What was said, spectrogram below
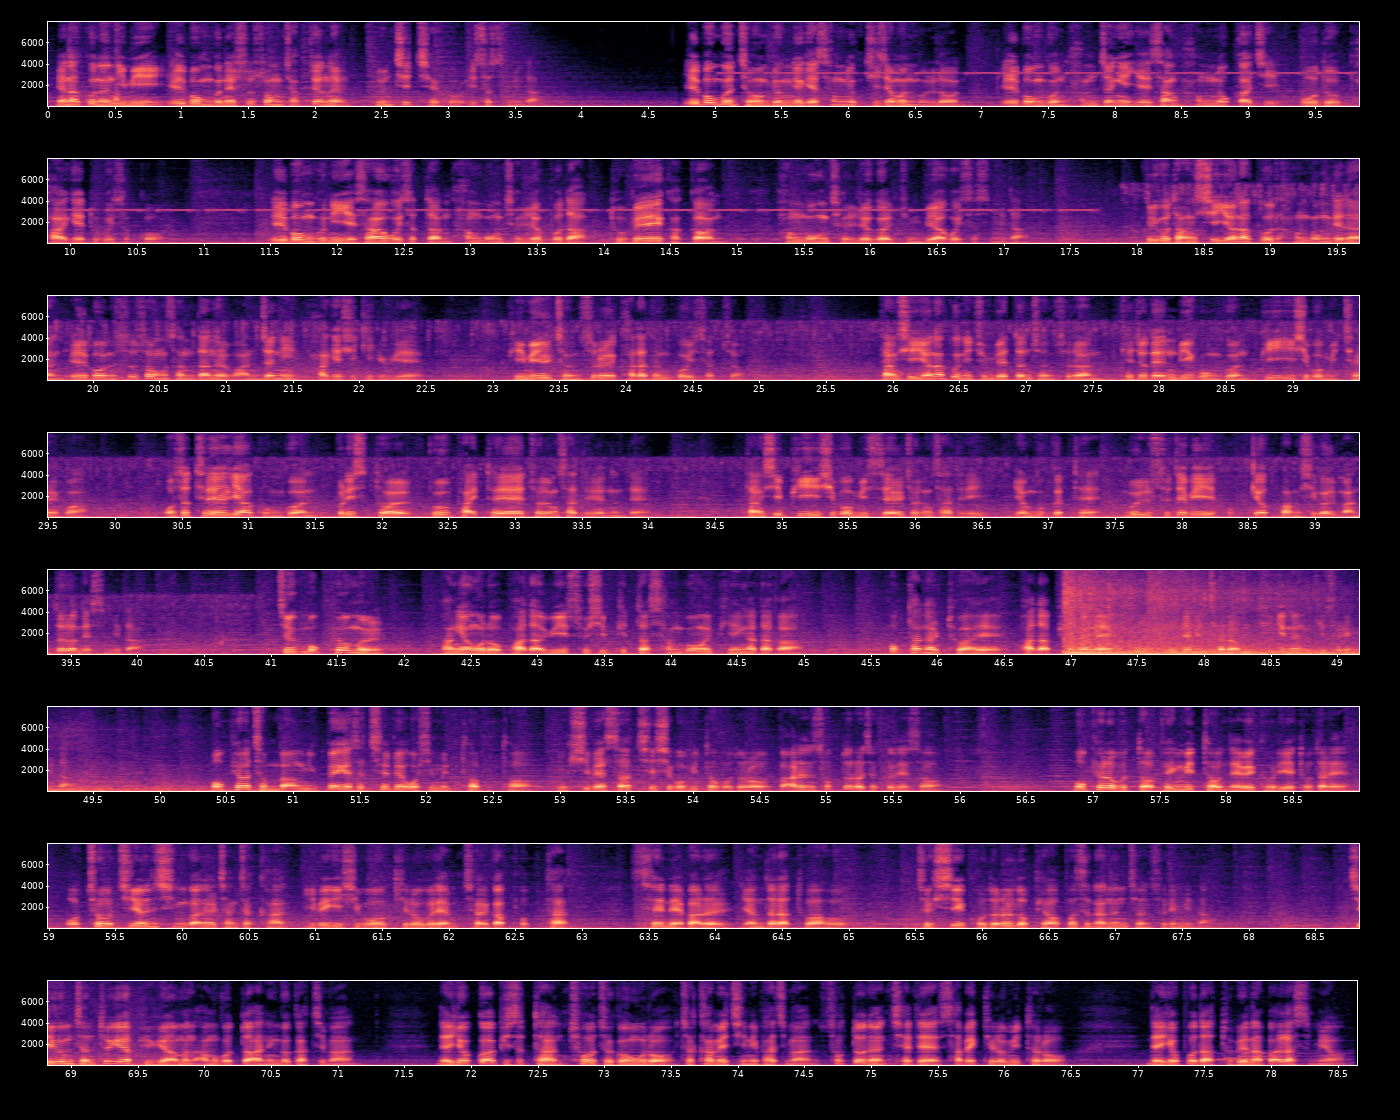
연합군은 이미 일본군의 수송 작전을 눈치채고 있었습니다. 일본군 정원병력의 상륙 지점은 물론 일본군 함정의 예상 항로까지 모두 파괴되고 있었고 일본군이 예상하고 있었던 항공 전력보다 두 배에 가까운 항공 전력을 준비하고 있었습니다. 그리고 당시 연합군 항공대는 일본 수송 선단을 완전히 파괴시키기 위해 비밀 전술을 가다듬고 있었죠. 당시 연합군이 준비했던 전술은 개조된 미 공군 B-25 미첼과 오스트레일리아 공군 브리스톨 부파이터의 조종사들이었는데 당시 B-25 미셀 조종사들이 연구 끝에 물 수제비 폭격 방식을 만들어냈습니다. 즉 목표물 방향으로 바다 위 수십 피터 상공을 비행하다가 폭탄을 투하해 바다 표면에 물 수제비처럼 튀기는 기술입니다. 목표 전방 600에서 750m부터 60에서 75m 고도로 빠른 속도로 접근해서 목표로부터 100m 내외 거리에 도달해 5초 지연 신관을 장착한 225kg 철갑 폭탄 3, 4발을 연달아 투하 후 즉시 고도를 높여 벗어나는 전술입니다. 지금 전투기와 비교하면 아무것도 아닌 것 같지만 내격과 비슷한 초저공으로 적함에 진입하지만 속도는 최대 400km로 내격보다 두 배나 빨랐으며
